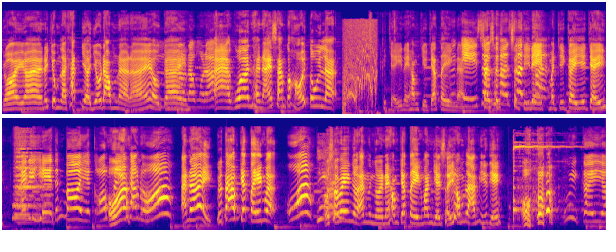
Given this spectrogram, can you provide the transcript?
Rồi, rồi nói chung là khách giờ vô đông nè, đấy ok. Ừ, đông rồi đó À quên hồi nãy Sam có hỏi tôi là cái chị này không chịu trả tiền nè. Chị Sao, xinh sao, chị xinh đẹp mà. mà chị kỳ vậy chị? Em đi về tính bơi vậy còn Ủa? Ủa? sao nữa Anh ơi, người ta không trả tiền mà. Ủa Ủa sao mấy người anh người này không trả tiền mà anh vệ sĩ không làm gì hết vậy? Ủa Ui kỳ vậy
